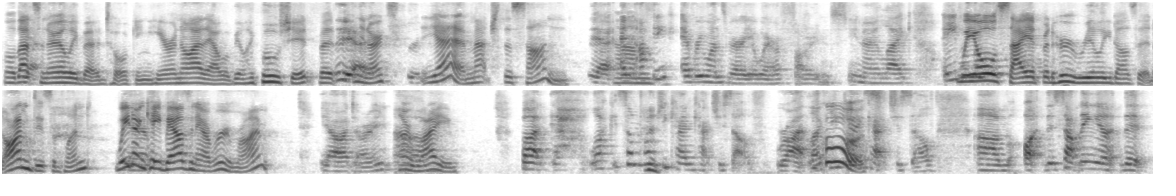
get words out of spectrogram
Well, that's Yeah. an early bird talking here. And I will would be like bullshit, but you know, yeah, match the sun. Yeah, and I Um, think everyone's very aware of phones. You know, like even We all say it, but who really does it? I'm disciplined. We Yeah. don't keep ours in our room, right? Yeah, I don't. No Um, way. But like sometimes you can catch yourself, right? Like you can catch yourself. Um, I- there's something uh, that,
